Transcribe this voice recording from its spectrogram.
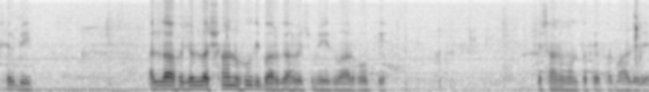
پھر بھی اللہ جل شان دی بارگاہ امیدوار ہو کے سان منتفع فرما دے۔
